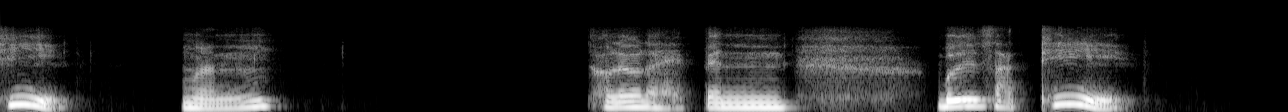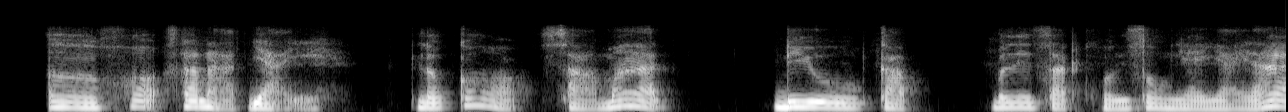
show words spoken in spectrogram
ที่เหมือนเขาเรียกว่าอะไร เป็นบริษัทที่ เอ่อขนาดใหญ่ แล้วก็สามารถดีลกับบริษัทขนส่งใหญ่ ๆ ได้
